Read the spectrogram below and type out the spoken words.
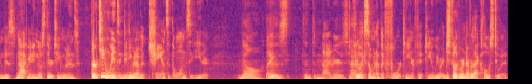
and just not getting those thirteen wins. Thirteen wins and didn't even have a chance at the one seed either. No, Like- because didn't the Niners have I feel like someone had like 14 or 15, and we were. I just feel like we are never that close to it.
